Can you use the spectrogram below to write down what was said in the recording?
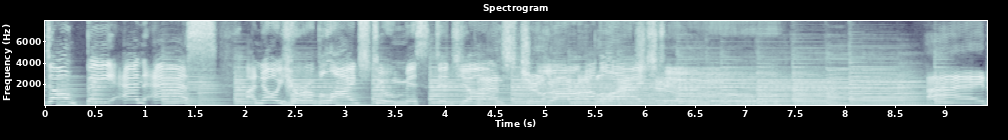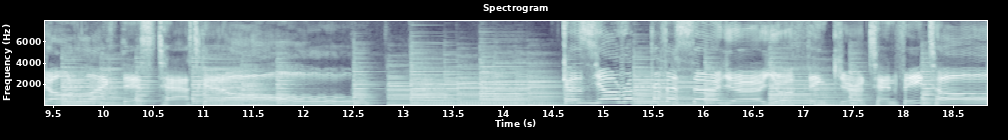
don't be an ass. I know you're obliged to, Mr. Jones. That's true, You're I'm obliged to. I don't this task at all. Cause you're a professor, yeah, you think you're 10 feet tall.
